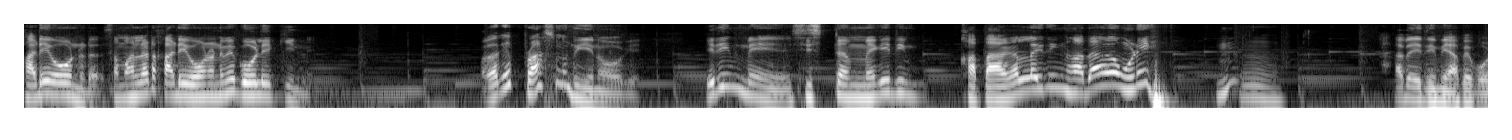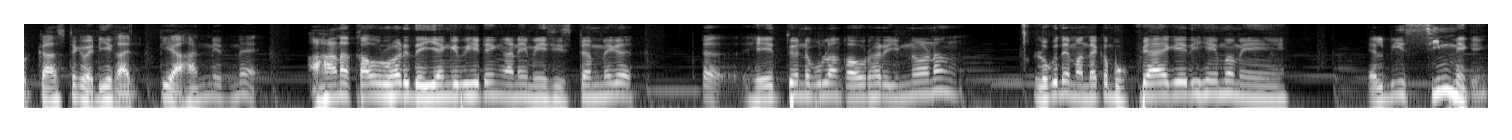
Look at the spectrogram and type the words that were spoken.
කඩේ ඕනට. සමහලට කඩේ ඕනන මේ ගෝලෙක්කින්නේ ඔගේ ප්‍රශ්න තියෙනෝගේ ඉතින් මේ සිිස්ටම් එක ඉතින් කතා කරලා ඉතින් හදාග මුණේ ඇබ ඉතිම අප පොඩ්කාස්ට් එක වැඩිය කට්ටිය අහන්න එත්න අහන කවරුහරි දෙයන්ගේ පිහිටෙන් අනේ මේ සිිස්ටම් එකට හේත්වවෙන්න පුලන් කවරුහරි ඉන්නවනම් ලොකද මඳක බුක්්‍යයාගේ දිහෙම මේ එල්බි සිම් එකෙන්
